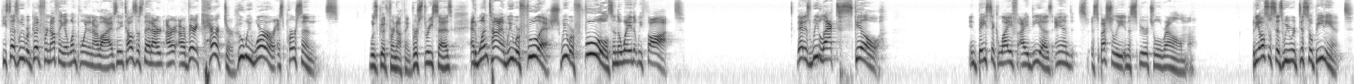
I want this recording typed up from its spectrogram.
He says we were good for nothing at one point in our lives, and he tells us that our, our, our very character, who we were as persons, was good for nothing. Verse 3 says, At one time we were foolish. We were fools in the way that we thought. That is, we lacked skill in basic life ideas and especially in the spiritual realm. But he also says we were disobedient.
